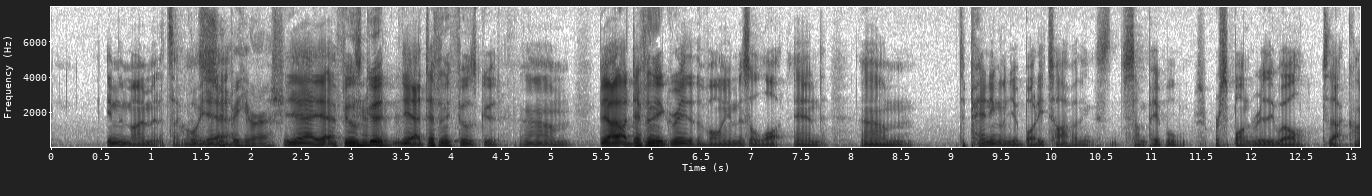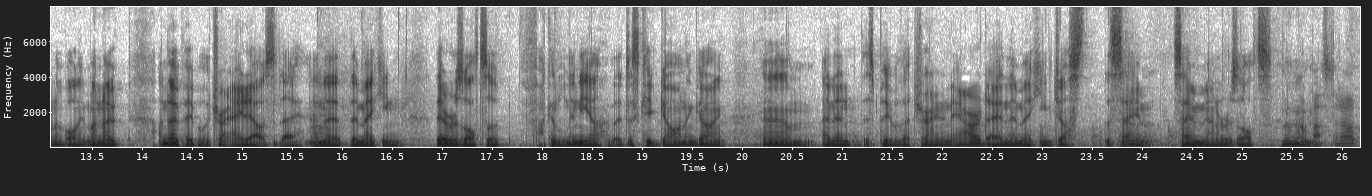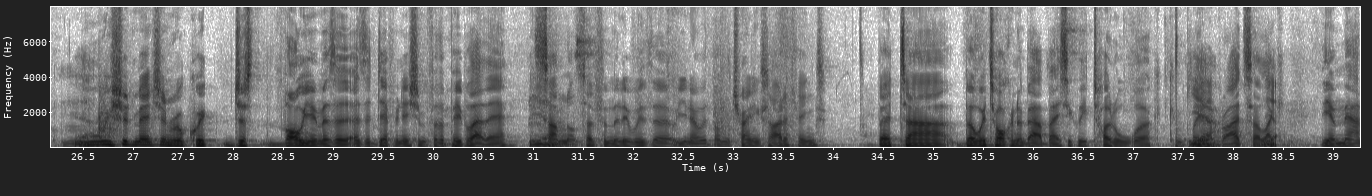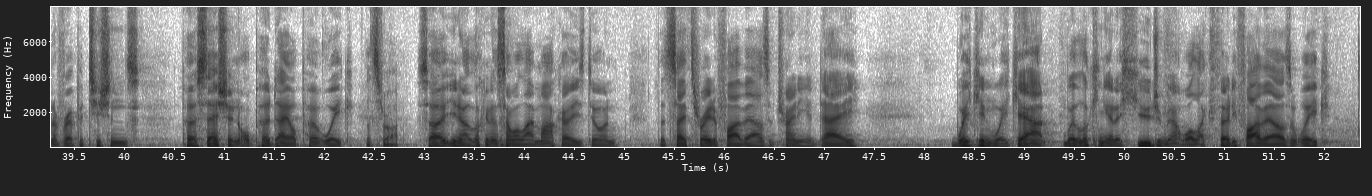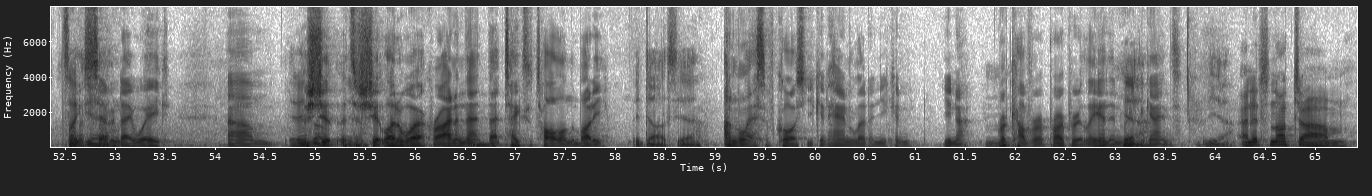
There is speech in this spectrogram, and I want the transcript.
in the moment it's like oh yeah. Superhero shit. yeah yeah it feels good. Yeah it definitely feels good. Um, but I, I definitely agree that the volume is a lot and um, depending on your body type I think some people respond really well to that kind of volume. I know I know people who train eight hours a day and they're, they're making their results are fucking linear. They just keep going and going um, and then there's people that train an hour a day and they're making just the same same amount of results um, Bust it up. Mm. yeah. We should mention real quick just volume as a, as a definition for the people out there. Yeah. Some not so familiar with the you know with, on the training side of things, but uh, but we're talking about basically total work completed, Yeah. right? So like Yeah. the amount of repetitions per session or per day or per week. that's right So you know, looking at someone like Marco, he's doing let's say three to five hours of training a day, week in week out. We're looking at a huge amount. Well, like thirty-five hours a week. It's on like, a yeah. seven-day week. Um, It a ends up- shit, it's a shitload of work, right? And that that takes a toll on the body, it does yeah unless, of course, you can handle it and you can you know recover appropriately and then make Yeah. the gains. yeah And it's not um,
